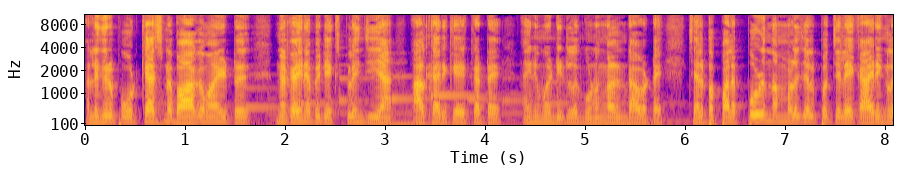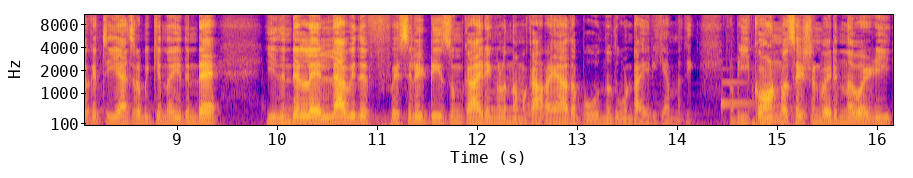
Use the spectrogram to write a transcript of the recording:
അല്ലെങ്കിൽ ഒരു പോഡ്കാസ്റ്റിന്റെ ഭാഗമായിട്ട് നിങ്ങൾക്ക് അതിനെപ്പറ്റി എക്സ്പ്ലെയിൻ ചെയ്യാം. ആൾക്കാർ കേൾക്കട്ടെ. അതിന് വേണ്ടിയിട്ടുള്ള ഗുണങ്ങൾ ഉണ്ടാവട്ടെ. ചിലപ്പോൾ പലപ്പോഴും നമ്മൾ ചിലപ്പോൾ ചില കാര്യങ്ങളൊക്കെ ചെയ്യാൻ ശ്രമിക്കുന്നത് ഇതിന്റെ ഇതിന്റെ ഉള്ള എല്ലാവിധ ഫെസിലിറ്റീസും കാര്യങ്ങളും നമുക്ക് അറിയാതെ പോകുന്നത് കൊണ്ടായിരിക്കാൻ മതി. അപ്പോൾ ഈ കോൺവെർസേഷൻ വരുന്ന വഴി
